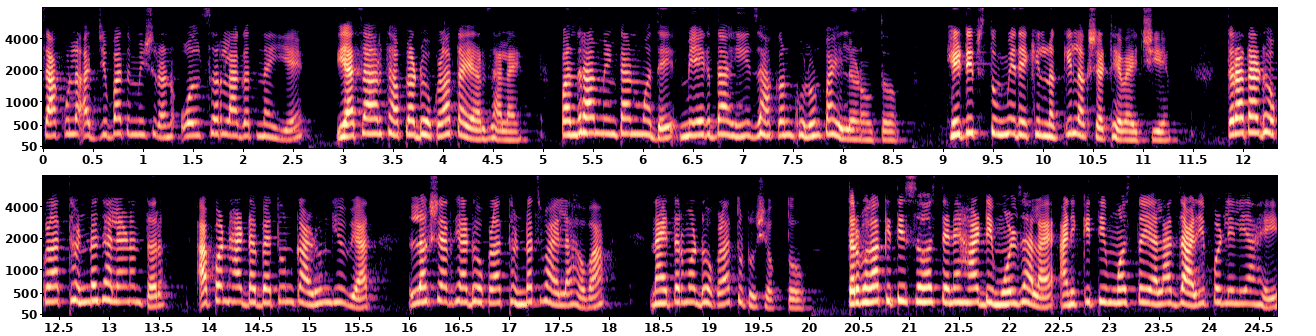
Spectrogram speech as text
चाकूला अजिबात मिश्रण ओलसर लागत नाही आहे याचा अर्थ आपला ढोकळा तयार झाला आहे पंधरा मिनिटांमध्ये मी एकदाही झाकण खोलून पाहिलं नव्हतं. ही टिप्स तुम्ही देखील नक्की लक्षात ठेवायची आहे तर आता ढोकळा थंड झाल्यानंतर आपण हा डब्यातून काढून घेऊयात. लक्षात घ्या ढोकळा थंडच व्हायला हवा नाहीतर मग ढोकळा तुटू शकतो. तर बघा किती सहजतेने हा डिमोल्ड झाला आहे आणि किती मस्त याला जाळी पडलेली आहे.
